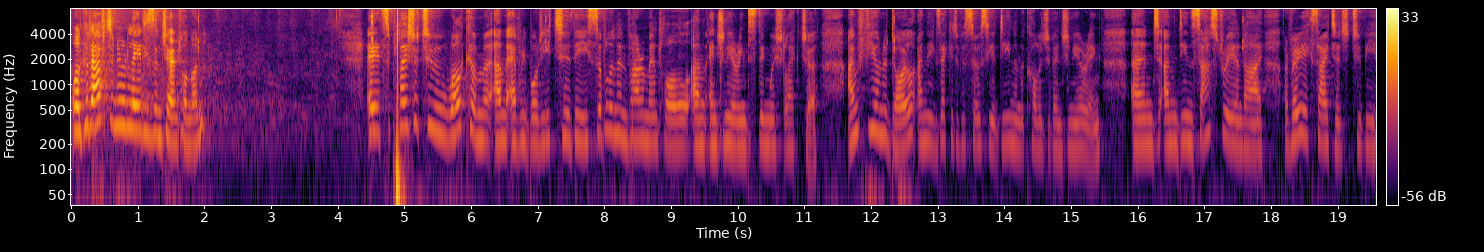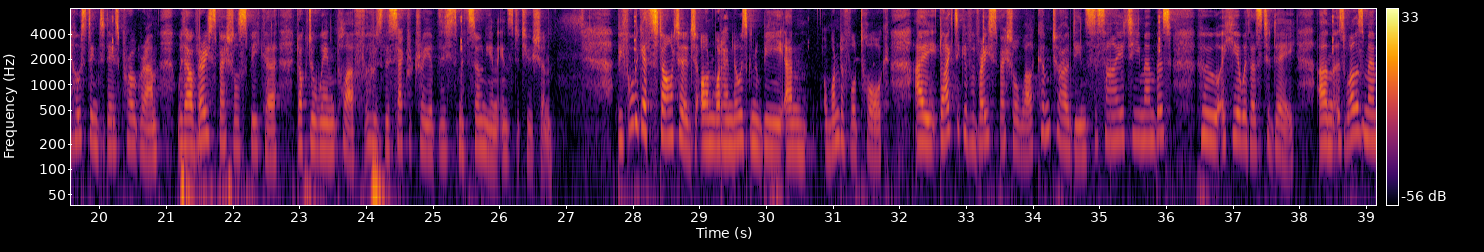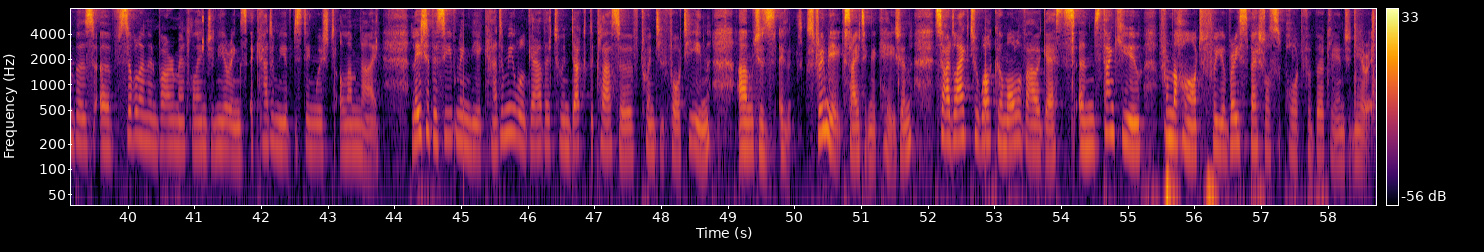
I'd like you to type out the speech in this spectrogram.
Well, good afternoon, ladies and gentlemen. It's a pleasure to welcome um, everybody to the Civil and Environmental um, Engineering Distinguished Lecture. I'm Fiona Doyle. I'm the Executive Associate Dean in the College of Engineering. And um, Dean Sastry and I are very excited to be hosting today's program with our very special speaker, Dr. Wayne Clough, who's the Secretary of the Smithsonian Institution. Before we get started on what I know is going to be um, a wonderful talk, I'd like to give a very special welcome to our Dean Society members who are here with us today, um, as well as members of Civil and Environmental Engineering's Academy of Distinguished Alumni. Later this evening, the Academy will gather to induct the class of 2014, um, which is an extremely exciting occasion. So I'd like to welcome all of our guests and thank you from the heart for your very special support for Berkeley Engineering.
